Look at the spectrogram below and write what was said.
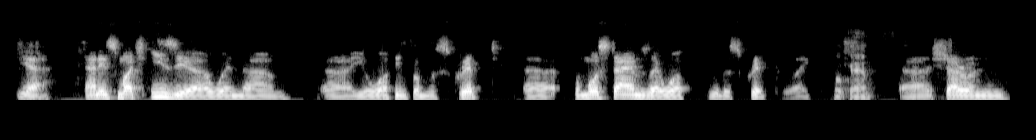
yeah, and it's much easier when um, uh, you're working from a script. Uh, for most times, I work with a script. Like okay, uh, Sharon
